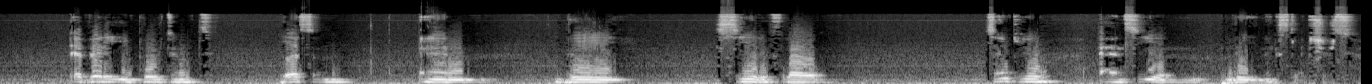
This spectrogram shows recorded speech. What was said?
a very important lesson in the theory flow. Thank you and see you in the next lectures.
